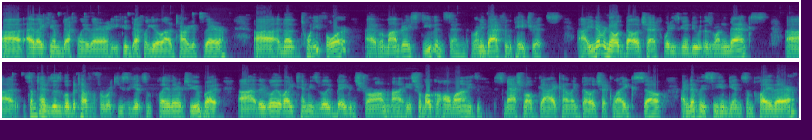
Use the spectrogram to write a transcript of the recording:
uh, I like him definitely there. He could definitely get a lot of targets there. Uh, another 24, I have Rhamondre Stevenson, running back for the Patriots. Uh, you never know with Belichick what he's going to do with his running backs. Uh, sometimes it's a little bit tougher for rookies to get some play there too, but uh, they really liked him. He's really big and strong. Uh, he's from Oklahoma. He's a smash mouth guy, kind of like Belichick likes. So I can definitely see him getting some play there.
